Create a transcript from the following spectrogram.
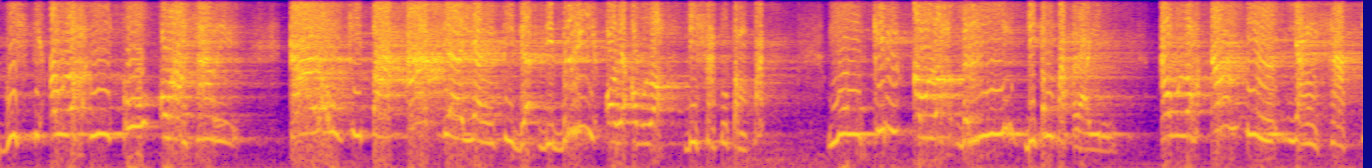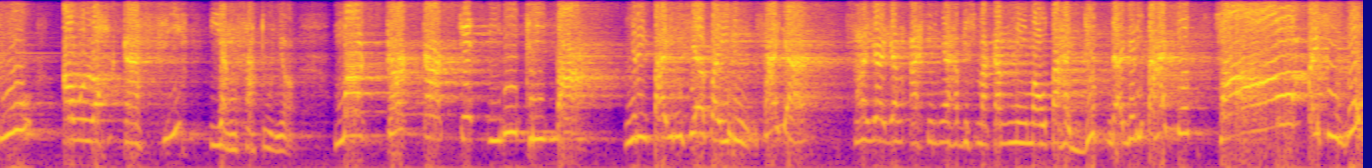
Gusti Allah niku orang sari kalau kita ada yang tidak diberi oleh Allah di satu tempat mungkin Allah beri di tempat lain. Allah ambil yang satu Allah kasih yang satunya maka kakek ini cerita nyeritain siapa ini saya saya yang akhirnya habis makan mie mau tahajud, tidak jadi tahajud. Sampai subuh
